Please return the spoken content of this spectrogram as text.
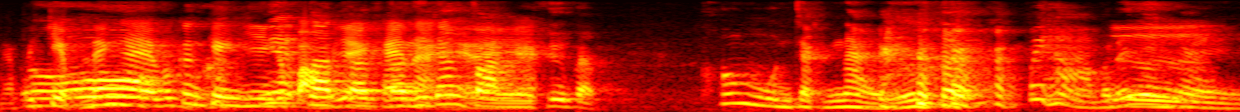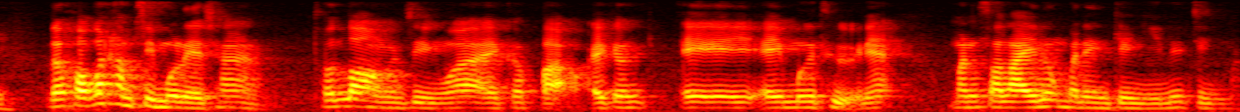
นะไปเก็บได้ไงว่ากางเกงยีนกระเป๋าใหญ่แค่ไหนตอนที่นั่งฟังอะไรเนี่เงี้ยยคือแบบข้อมูลจากไหนวะไม่หามาได้ยังไง แล้วเขาก็ทำซิมูเลชันทดลองจริงๆว่าไอ้กระเป๋าไอ้กางไอ้ไอ้มือถือเนี่ยมันสไลด์ลงไปในกางเกงยีนได้จริงไหม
